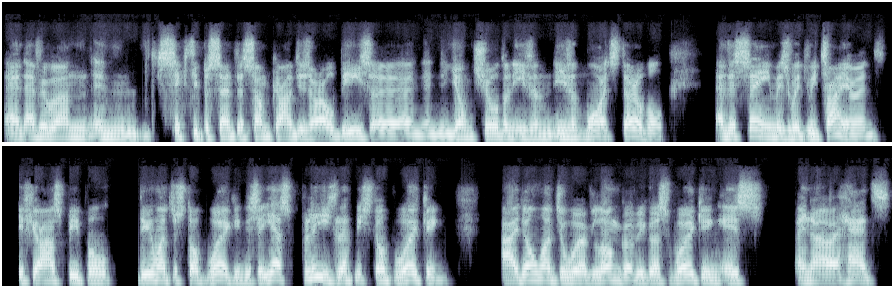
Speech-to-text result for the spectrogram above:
And everyone in 60% in some countries are obese uh, and, and young children even, even more. It's terrible. And the same is with retirement. If you ask people, do you want to stop working? They say, yes, please let me stop working. I don't want to work longer because working is in our heads.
